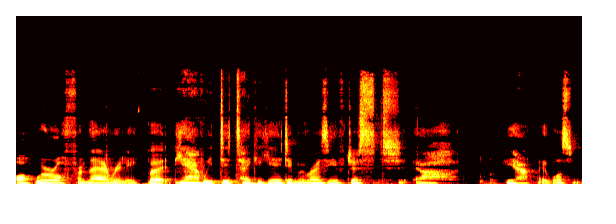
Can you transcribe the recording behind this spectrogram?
oh, we were off from there really. But yeah, we did take a year, didn't we, Rosie? Of just. ah, yeah, it wasn't.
